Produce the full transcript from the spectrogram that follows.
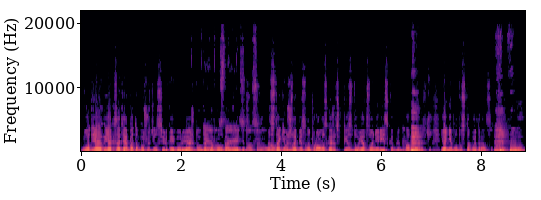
Вот я, я, кстати, об этом пошутил с Юркой и говорю, я жду, Не, когда ну, Голдберг выйдет ну, с ну, таким же записанным промо, скажет, в пизду, я в зоне риска, блин, по возрасту, я не буду с тобой драться. Ну,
